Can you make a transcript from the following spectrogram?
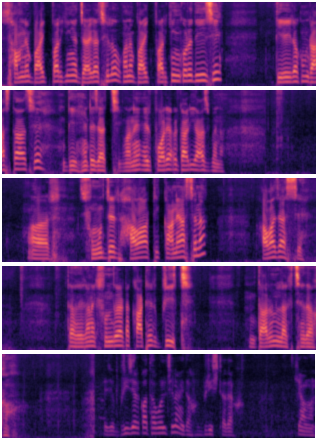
সামনে বাইক পার্কিংয়ের জায়গা ছিল, ওখানে বাইক পার্কিং করে দিয়েছি। দিয়ে এইরকম রাস্তা আছে, দিয়ে হেঁটে যাচ্ছি। মানে এরপরে আর গাড়ি আসবে না। আর সমুদ্রের হাওয়া ঠিক কানে আসছে না? আওয়াজ আসছে। দেখো, এখানে সুন্দর একটা কাঠের ব্রিজ দারুণ লাগছে, দেখো। এই যে ব্রিজের কথা বলছিলাম, এই দেখো ব্রিজটা দেখো। কেমন?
